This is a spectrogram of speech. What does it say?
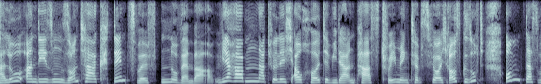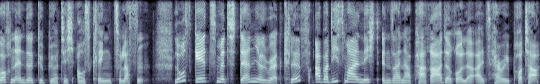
Hallo an diesem Sonntag, den 12. November. Wir haben natürlich auch heute wieder ein paar Streaming-Tipps für euch rausgesucht, um das Wochenende gebürtig ausklingen zu lassen. Los geht's mit Daniel Radcliffe, aber diesmal nicht in seiner Paraderolle als Harry Potter,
